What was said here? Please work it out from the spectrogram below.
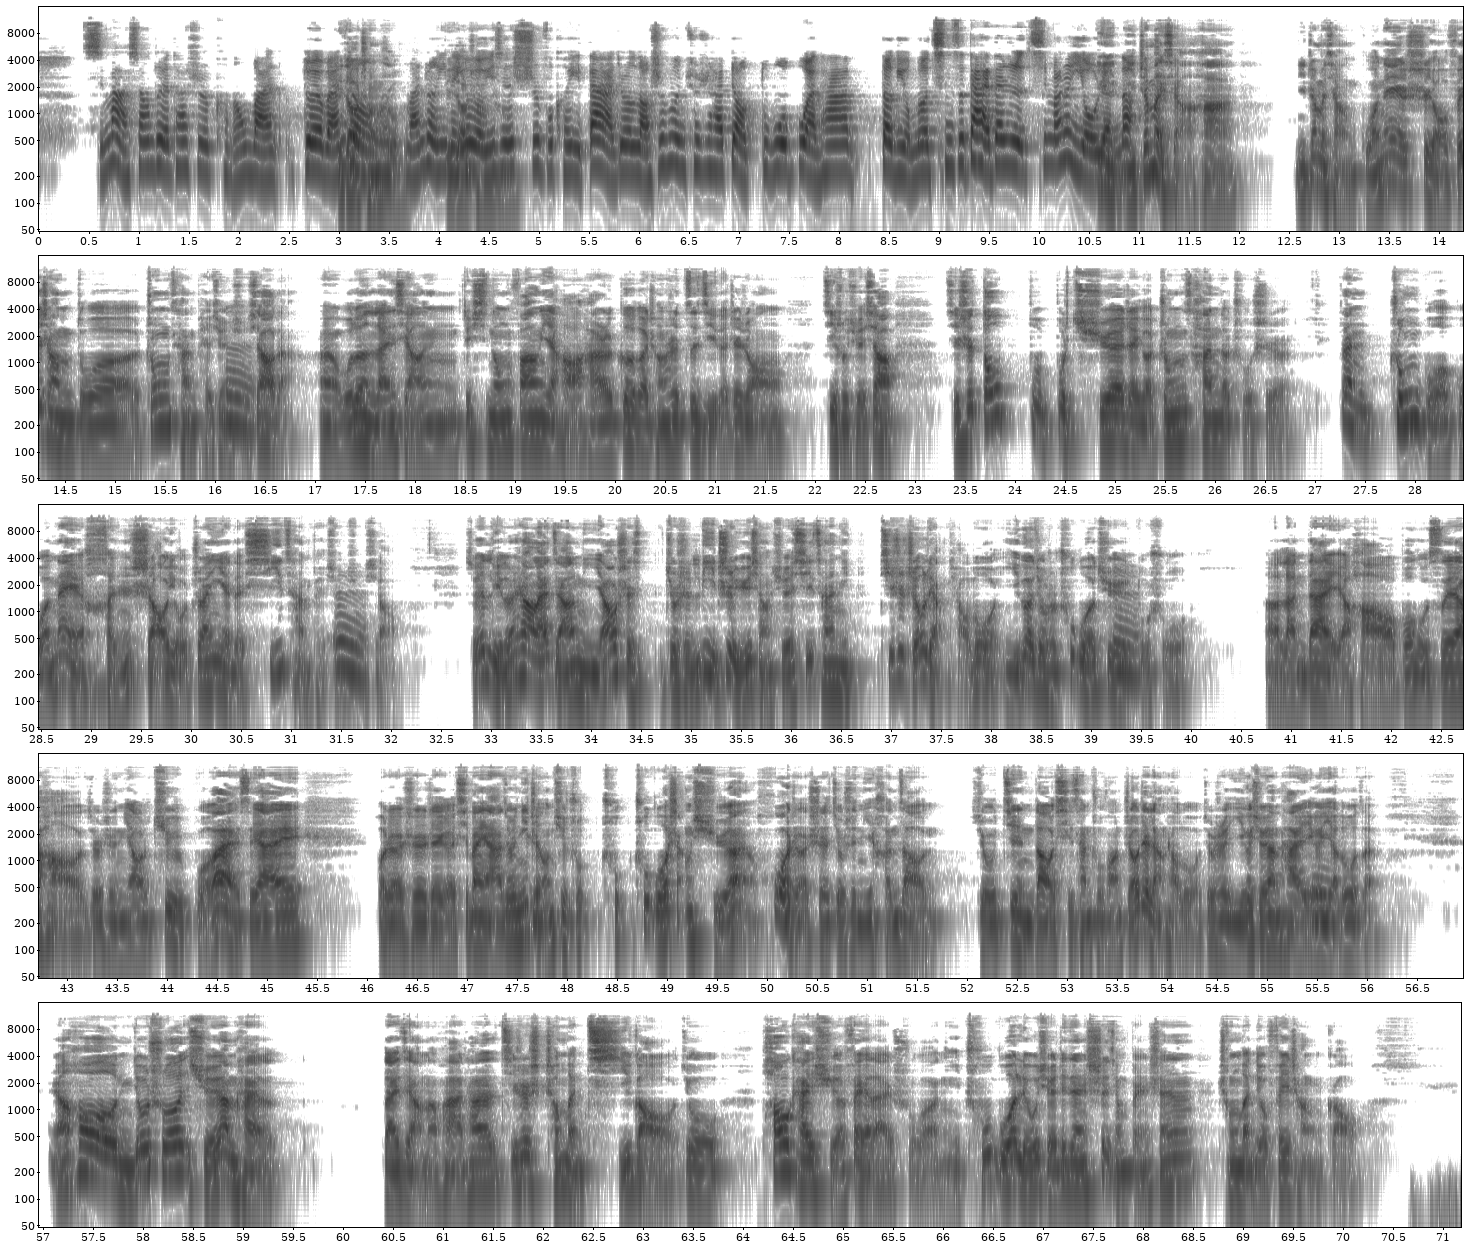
起码相对它是可能完对完比较成熟整完整一点，又有一些师傅可以带，就是老师傅们确实还比较多，不管他到底有没有亲自带，但是起码是有人的你。你这么想哈，你这么想，国内是有非常多中餐培训学校的，呃，无论蓝翔、对新东方也好，还是各个城市自己的这种技术学校，其实都不不缺这个中餐的厨师。但中国国内很少有专业的西餐培训学嗯。校，所以理论上来讲，你要是就是立志于想学西餐，你其实只有两条路，一个就是出国去嗯。读书，呃，蓝带也好，博古斯也好，就是你要去国外 CIA 或者是这个西班牙，就是你只能去出出出国上学，或者是就是你很早就进到西餐厨房，只有这两条路，就是一个学院派，一个野路子。然后你就说学院派来讲的话，它其实成本奇高。就抛开学费来说，你出国留学这件事情本身成本就非常高，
